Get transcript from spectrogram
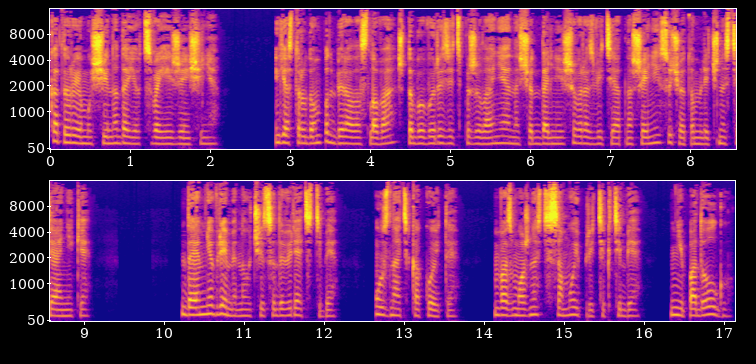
которые мужчина дает своей женщине. Я с трудом подбирала слова, чтобы выразить пожелания насчет дальнейшего развития отношений с учетом личности Анники. «Дай мне время научиться доверять тебе, узнать, какой ты, возможность самой прийти к тебе, не по долгу,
